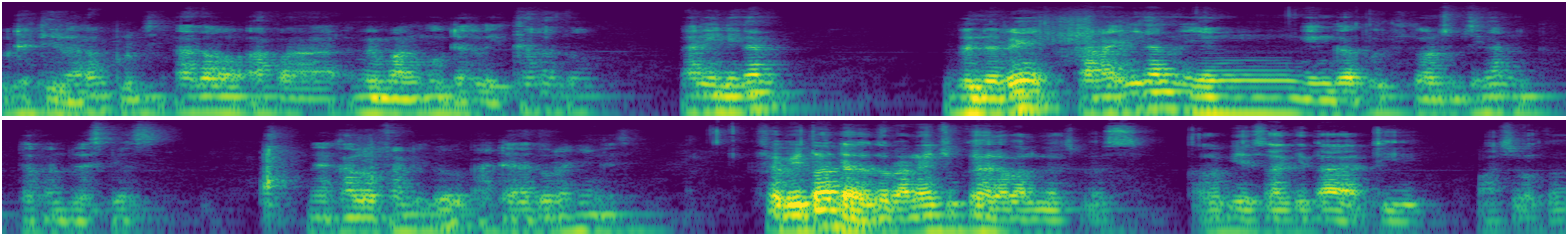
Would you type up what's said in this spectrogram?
udah dilarang belum sih atau apa memang udah legal atau kan ini kan sebenarnya karena ini kan yang yang nggak boleh dikonsumsi kan 18 plus. Nah kalau vape itu ada aturannya nggak sih? Vape itu ada aturannya juga 18 plus. Kalau biasa kita di masuk ke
